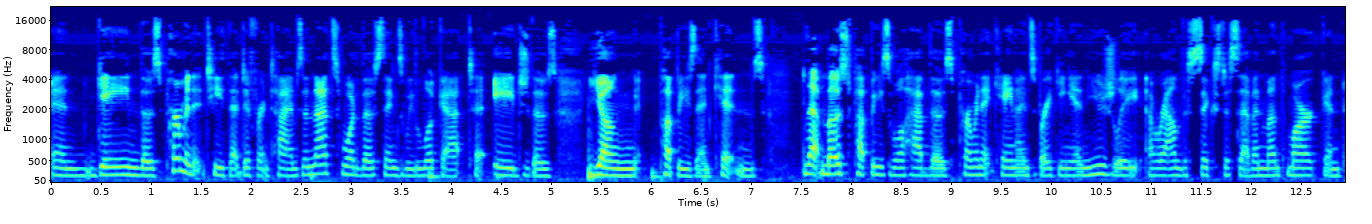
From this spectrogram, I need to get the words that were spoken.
and gain those permanent teeth at different times, and that's one of those things we look at to age those young puppies and kittens that most puppies will have those permanent canines breaking in usually around the six to seven month mark and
